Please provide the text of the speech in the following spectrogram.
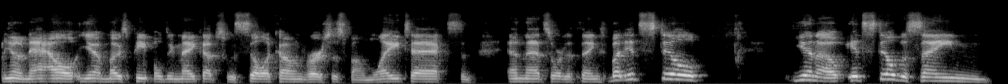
you know, now, you know, most people do makeups with silicone versus foam latex and, and that sort of things. But it's still, you know, it's still the same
